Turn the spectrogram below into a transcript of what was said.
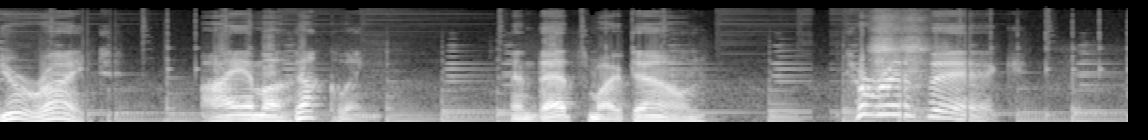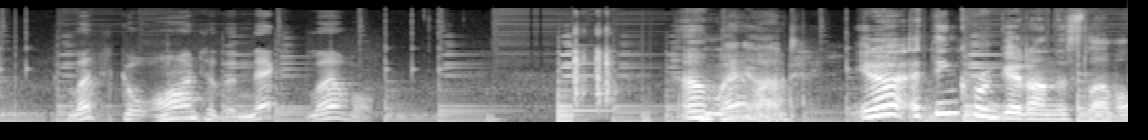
You're right. I am a duckling, and that's my down. Terrific! Let's go on to the next level. Oh my I? god. You know? I think we're good on this level.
